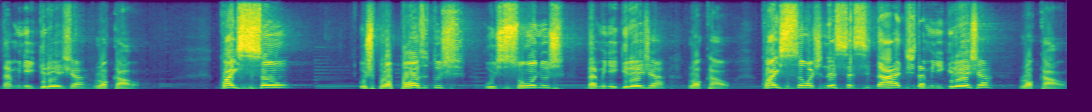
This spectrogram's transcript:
da minha igreja local? Quais são os propósitos, os sonhos da minha igreja local? Quais são as necessidades da minha igreja local?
